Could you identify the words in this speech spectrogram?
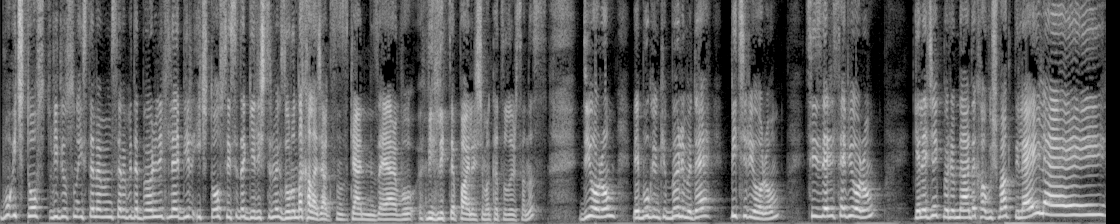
bu iç dost videosunu istemememin sebebi de böylelikle bir iç dost sesi de geliştirmek zorunda kalacaksınız kendiniz eğer bu birlikte paylaşıma katılırsanız. Diyorum ve bugünkü bölümü de bitiriyorum. Sizleri seviyorum. Gelecek bölümlerde kavuşmak dileğiyle.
